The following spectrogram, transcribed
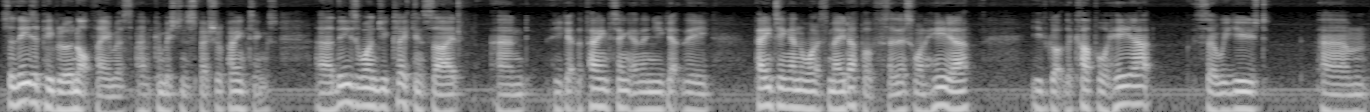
So these are people who are not famous and commission special paintings. Uh, these are ones you click inside and you get the painting and then you get the painting and the one it's made up of. So this one here, you've got the couple here. So we used, um,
